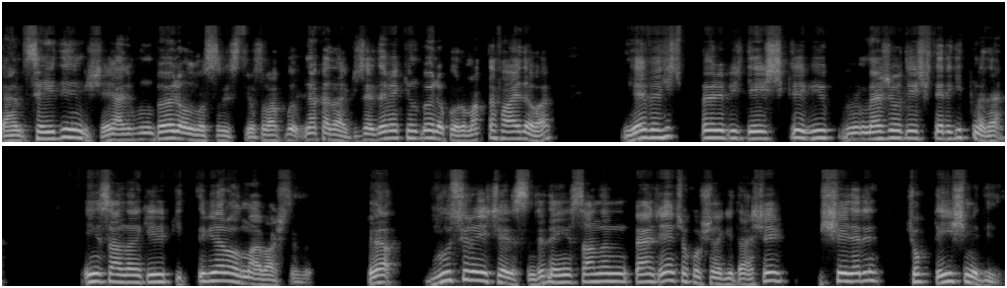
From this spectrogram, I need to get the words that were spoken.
yani sevdiğin bir şey. Yani bunu böyle olmasını istiyorsa bak bu ne kadar güzel. Demek ki bunu böyle korumakta fayda var. Diye ve hiç böyle bir değişikliğe, büyük major değişikliklere gitmeden insanların gelip gittiği bir yer olmaya başladı. Ve bu süre içerisinde de insanların bence en çok hoşuna giden şey bir şeylerin çok değişmediği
